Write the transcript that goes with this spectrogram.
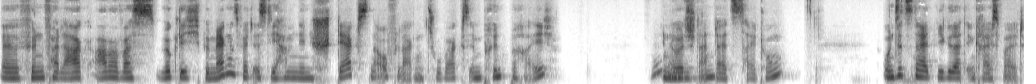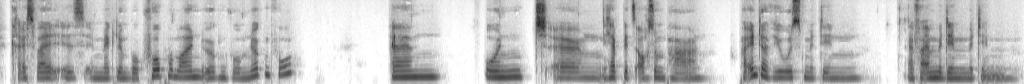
äh, für einen Verlag, aber was wirklich bemerkenswert ist, die haben den stärksten Auflagenzuwachs im Printbereich in mhm. Deutschland als Zeitung und sitzen halt, wie gesagt, in Greifswald. Greifswald ist in Mecklenburg-Vorpommern irgendwo im Nirgendwo. Ähm, und ähm, ich habe jetzt auch so ein paar, paar Interviews mit den, äh, vor allem mit dem, mit dem,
